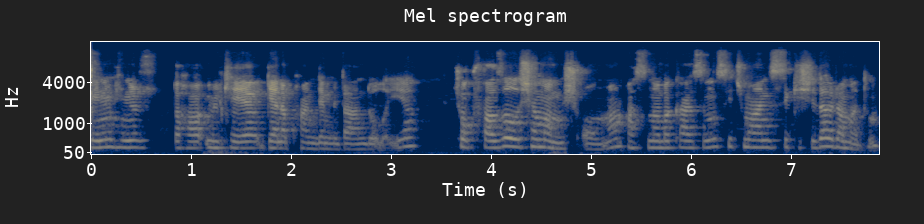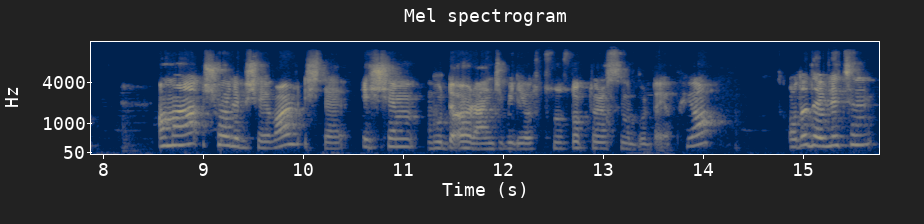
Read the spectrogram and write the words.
Benim henüz daha ülkeye gene pandemiden dolayı çok fazla alışamamış olmam. Aslına bakarsanız hiç mühendislik işi de aramadım. Ama şöyle bir şey var. İşte eşim burada öğrenci biliyorsunuz. Doktorasını burada yapıyor. O da devletin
